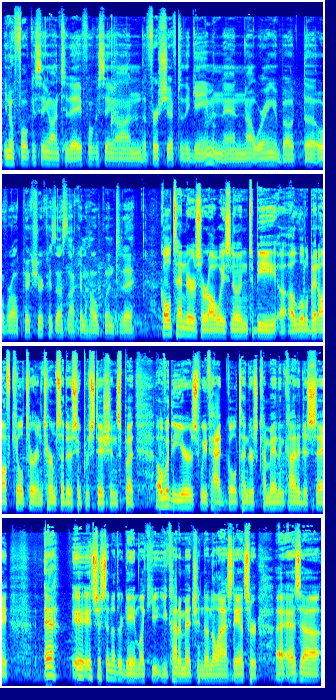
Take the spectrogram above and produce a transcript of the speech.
you know focusing on today, focusing on the first shift of the game, and, and not worrying about the overall picture because that's not going to help win today goaltenders are always known to be a, little bit off kilter in terms of their superstitions, but over the years we've had goaltenders come in and kind of just say, eh, it's just another game, like you, you kind of mentioned on the last answer. Uh, as a,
